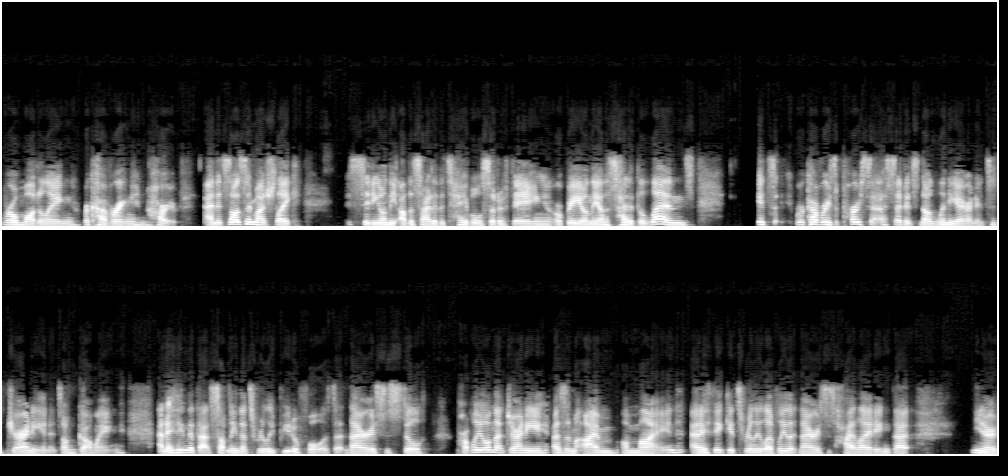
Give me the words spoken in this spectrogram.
role modeling, recovering, and hope. And it's not so much like sitting on the other side of the table sort of thing or being on the other side of the lens it's recovery is a process and it's non-linear and it's a journey and it's ongoing and i think that that's something that's really beautiful is that nairis is still probably on that journey as I'm on mine. And I think it's really lovely that Nairis is highlighting that, you know,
